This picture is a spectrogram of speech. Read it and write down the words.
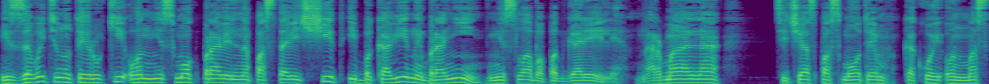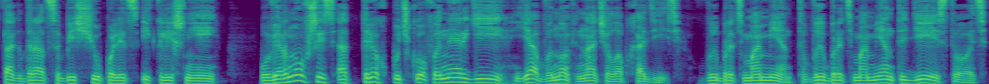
Из-за вытянутой руки он не смог правильно поставить щит, и боковины брони не слабо подгорели. Нормально. Сейчас посмотрим, какой он мастак драться без щупалец и клешней. Увернувшись от трех пучков энергии, я вновь начал обходить. Выбрать момент, выбрать момент и действовать.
